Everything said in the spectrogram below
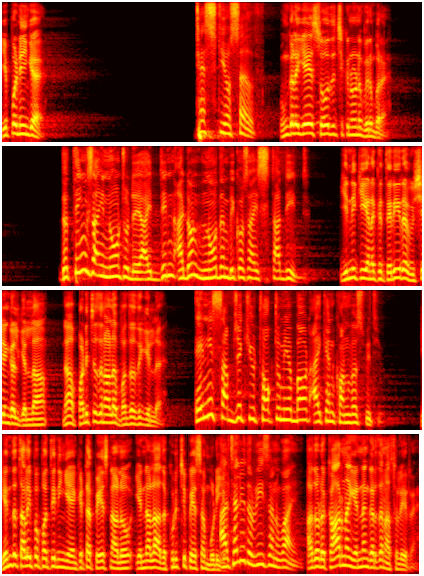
இப்ப நீங்க test yourself. உங்களையே சோதிச்சுக்கணும்னு விரும்புறேன் The things I know today, I didn't I don't know them because I studied. இன்னைக்கு எனக்கு தெரியிற விஷயங்கள் எல்லாம் நான் படிச்சதுனால வந்தது இல்ல Any subject you talk to me about, I can converse with you. எந்த தலைப்பை பத்தி நீங்க என்கிட்ட பேசினாலோ என்னால அதை குறிச்சு பேச I'll முடியும் tell you the reason why. அதோட காரணம் என்னங்கறத நான் சொல்லிடுறேன்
